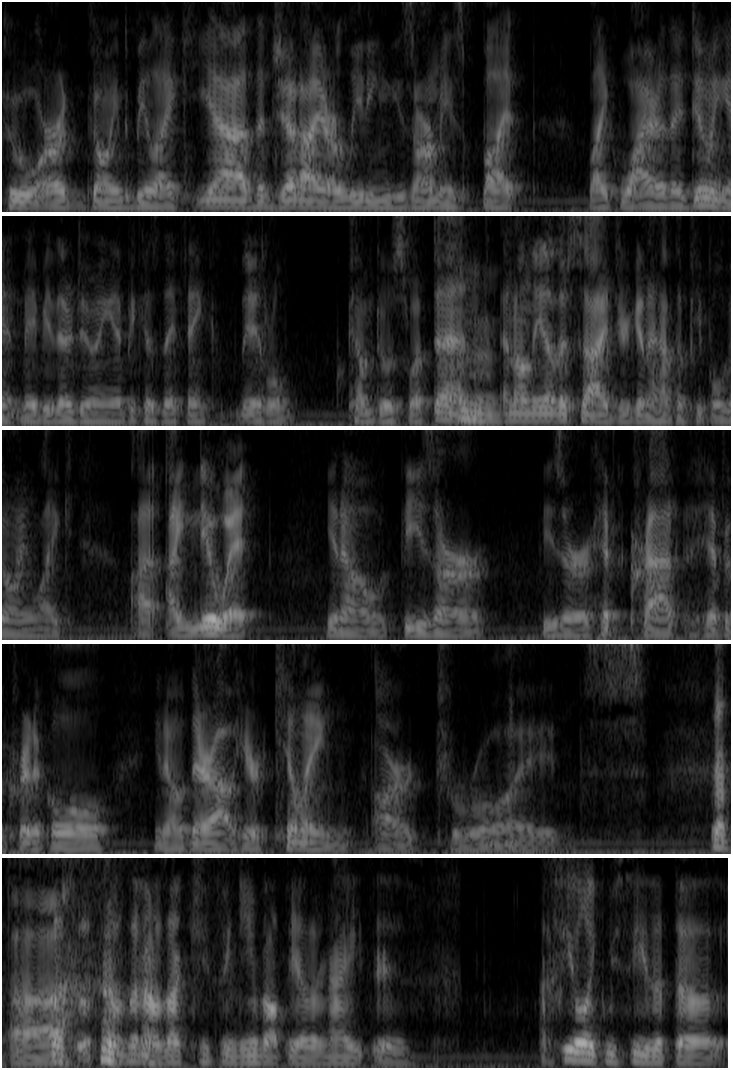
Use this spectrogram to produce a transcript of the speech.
who are going to be like, yeah, the Jedi are leading these armies, but like, why are they doing it? Maybe they're doing it because they think it'll come to a swift end. And on the other side, you're gonna have the people going like, I, I knew it. You know, these are these are hypocrat hypocritical. You know, they're out here killing our droids. That's Uh. that's something I was actually thinking about the other night. Is I feel like we see that the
